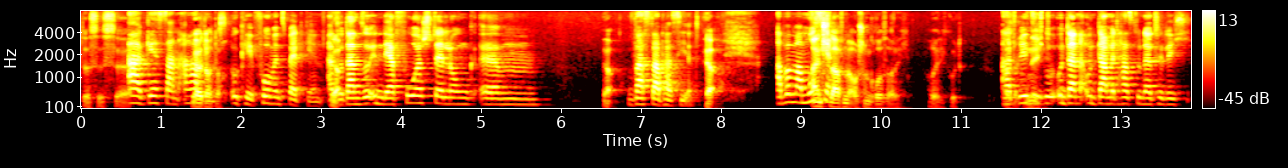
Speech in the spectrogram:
Das ist. Äh, Ah, gestern Abend. Ja, doch, doch. Okay, vorm ins Bett gehen. Also Ja. dann so in der Vorstellung, ähm, ja, was da passiert. ja. Aber man muss Einschlafen war auch schon großartig. Richtig gut. ja. Hat Also richtig gut. Und, dann, und damit hast du natürlich,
